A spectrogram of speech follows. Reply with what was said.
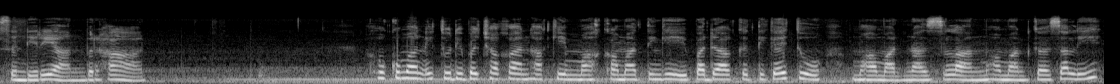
sendirian berhad. Hukuman itu dibacakan Hakim Mahkamah Tinggi pada ketika itu Muhammad Nazlan Muhammad Ghazali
